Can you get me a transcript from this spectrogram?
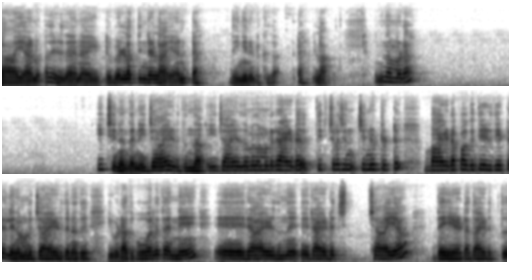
ളായാണ്. അത് എഴുതാനായിട്ട് വെള്ളത്തിന്റെ ളായാണ് കേട്ടോ ഇതിങ്ങനെ എടുക്കുക. കേട്ടോ ള. ഇനി നമ്മുടെ ഈ ചിഹ്നം തന്നെ ഈ ജായ എഴുതുന്ന ഈ ജായ എഴുതുമ്പോൾ നമ്മൾ രായുടെ തിരിച്ചുള്ള ചിഹ്നം ഇട്ടിട്ട് ബായുടെ പകുതി എഴുതിയിട്ടല്ലേ നമ്മൾ ജായ എഴുതുന്നത് ഇവിടെ അതുപോലെ തന്നെ രാ എഴുതുന്ന രായുടെ ചായ ദയുടേതായെടുത്ത്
